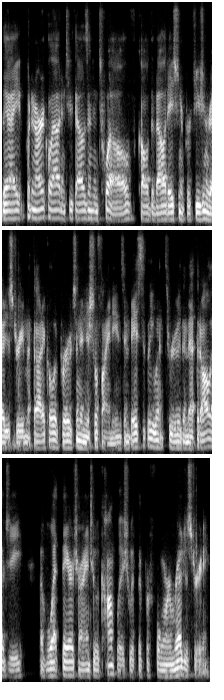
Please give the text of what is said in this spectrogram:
They put an article out in 2012 called The Validation of Perfusion Registry, Methodical Approach and Initial Findings, and basically went through the methodology of what they are trying to accomplish with the Perform registry.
